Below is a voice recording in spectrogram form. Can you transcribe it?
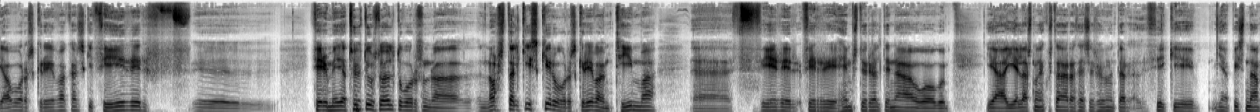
já, voru að skrifa kannski fyrir uh, fyrir miðja 20. öld og voru svona nostalgískir og voru að skrifa um tíma uh, fyrir, fyrir heimstyrjöldina og já, ég las nú einhver staðar að þessir höfundar þykki, já, bísna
